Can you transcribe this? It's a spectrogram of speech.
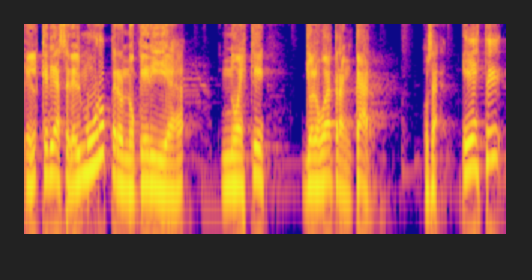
él quería hacer el muro, pero no quería. No es que yo los voy a trancar. O sea, este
